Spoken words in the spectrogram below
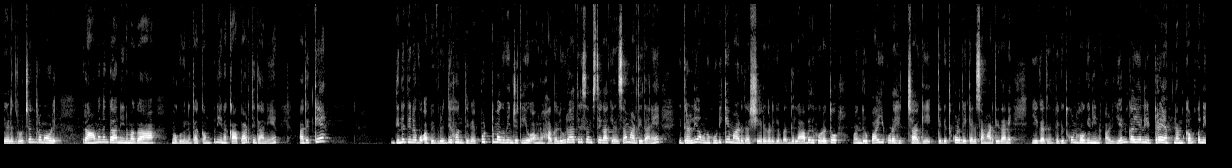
ಕೇಳಿದ್ರು ಚಂದ್ರಮೌಳಿ. ರಾಮನಂತ ನಿನ್ನ ಮಗ ಮಗುವಿನಂಥ ಕಂಪನಿಯನ್ನು ಕಾಪಾಡ್ತಿದ್ದಾನೆ. ಅದಕ್ಕೆ ದಿನ ದಿನವೂ ಅಭಿವೃದ್ಧಿ ಹೊಂದಿವೆ ಪುಟ್ಟ ಮಗುವಿನ ಜೊತೆಯೂ ಅವನು ಹಗಲು ರಾತ್ರಿ ಸಂಸ್ಥೆಗೆ ಕೆಲಸ ಮಾಡ್ತಿದ್ದಾನೆ. ಇದರಲ್ಲಿ ಅವನು ಹೂಡಿಕೆ ಮಾಡಿದ ಷೇರುಗಳಿಗೆ ಬಂದ ಲಾಭದ ಹೊರತು ಒಂದು ರೂಪಾಯಿ ಕೂಡ ಹೆಚ್ಚಾಗಿ ತೆಗೆದುಕೊಳ್ಳದೆ ಕೆಲಸ ಮಾಡ್ತಿದ್ದಾನೆ. ಈಗ ಅದನ್ನು ತೆಗೆದುಕೊಂಡು ಹೋಗಿ ನೀನು ಅಳಿಯನ ಕೈಯಲ್ಲಿ ಇಟ್ಟರೆ ನಮ್ಮ ಕಂಪನಿ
